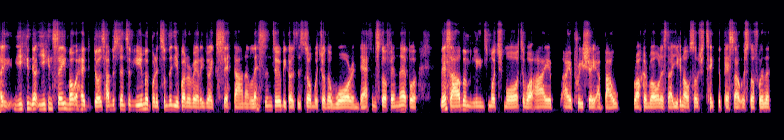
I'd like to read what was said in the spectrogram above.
you can you can say Motorhead does have a sense of humor, but it's something you've got to really like sit down and listen to because there's so much other war and death and stuff in there. But this album leans much more to what I I appreciate about rock and roll is that you can also just take the piss out of stuff with it.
